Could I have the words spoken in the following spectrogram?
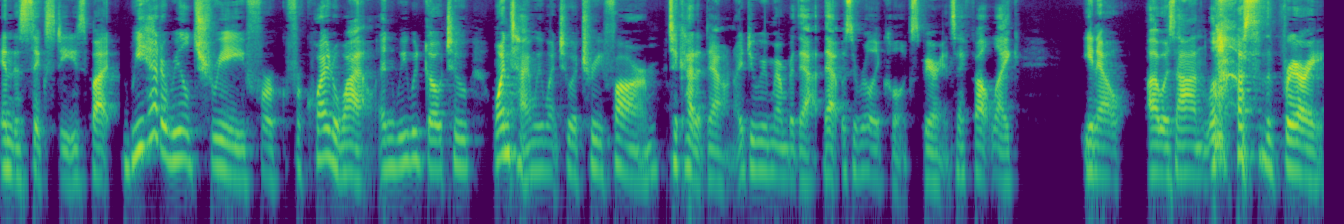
in the 60s but we had a real tree for for quite a while and we would go to one time we went to a tree farm to cut it down i do remember that that was a really cool experience i felt like you know I was on House of the Prairie.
